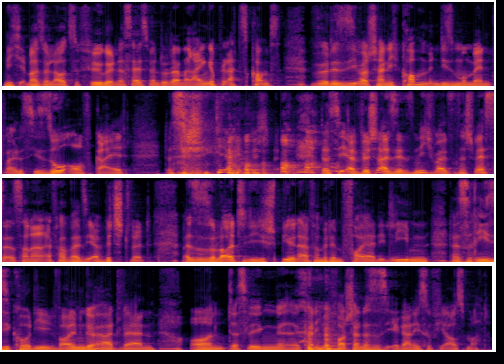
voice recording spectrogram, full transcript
nicht immer so laut zu vögeln. Das heißt, wenn du dann reingeplatzt kommst, würde sie wahrscheinlich kommen in diesem Moment, weil es sie so aufgeilt, dass sie, dass sie erwischt, also jetzt nicht, weil es eine Schwester ist, sondern einfach, weil sie erwischt wird. Weißt du, so Leute, die spielen einfach mit dem Feuer, die lieben das Risiko, die wollen gehört werden. Und deswegen äh, kann ich mir vorstellen, dass es ihr gar nicht so viel ausmacht.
